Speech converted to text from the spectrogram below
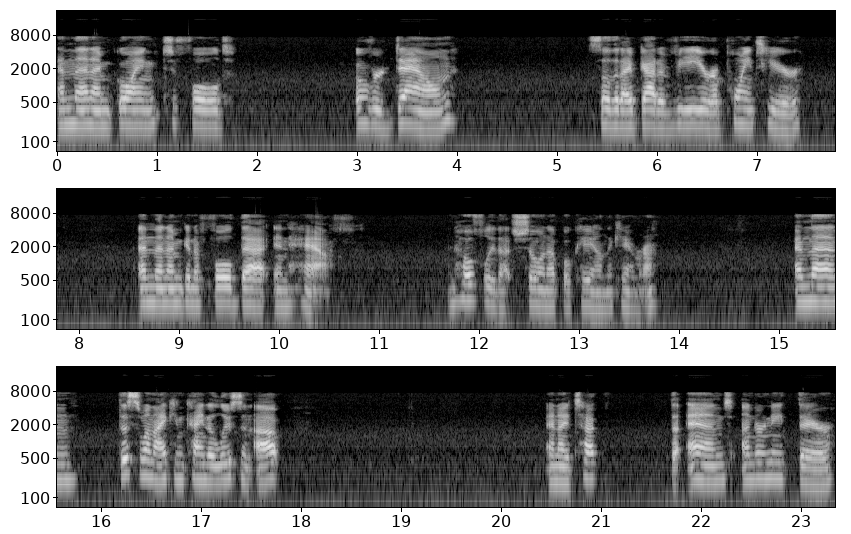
and then I'm going to fold over down so that I've got a V or a point here. And then I'm going to fold that in half. And hopefully that's showing up okay on the camera. And then this one I can kind of loosen up. And I tuck the end underneath there.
